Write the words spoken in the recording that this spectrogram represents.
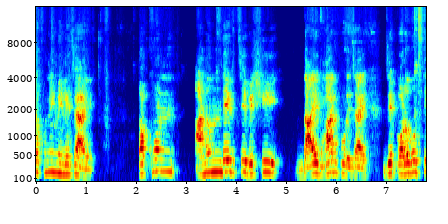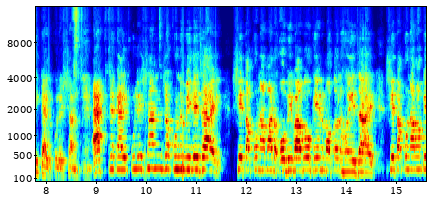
যখনই মিলে যায়, তখন আনন্দের চেয়ে বেশি দায়ভার পড়ে যায় যে পরবর্তী ক্যালকুলেশন একটা ক্যালকুলেশন যখন মিলে যায়, সে তখন আমার অভিভাবকের মতন হয়ে যায়, সে তখন আমাকে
